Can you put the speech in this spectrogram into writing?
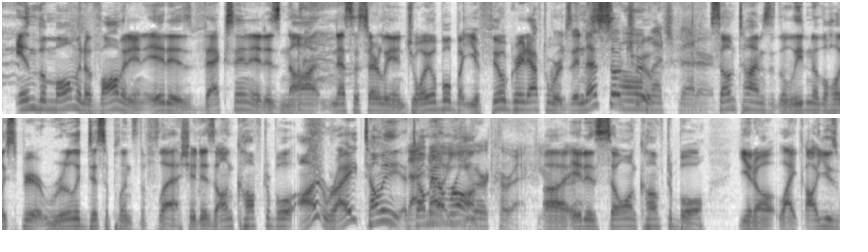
In the moment of vomiting, it is vexing. It is not necessarily enjoyable, but you feel great afterwards. You and that's so, so true. much better. Sometimes the leading of the Holy Spirit really disciplines the flesh. It is uncomfortable. Right? Tell me That- tell me no, I'm wrong. Correct. Uh, correct. is so uncomfortable. You know, like I'll use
